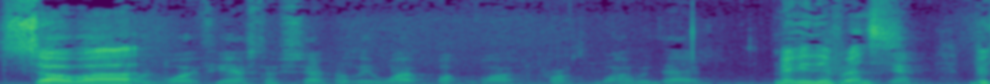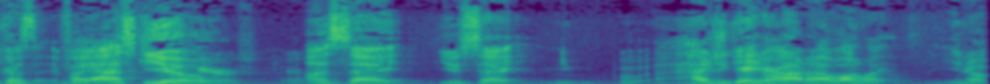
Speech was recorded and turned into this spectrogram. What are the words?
So uh, if you ask them separately, why, why, why, why would that? Make a difference? Yeah. Because if I ask you, Yeah. I'll say, you say, how'd you get here? Oh. How did I walk my, you know,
